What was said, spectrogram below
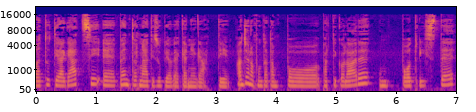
a tutti ragazzi e bentornati su Piove Cani e Gatti. Oggi è una puntata un po' particolare, un po' triste,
